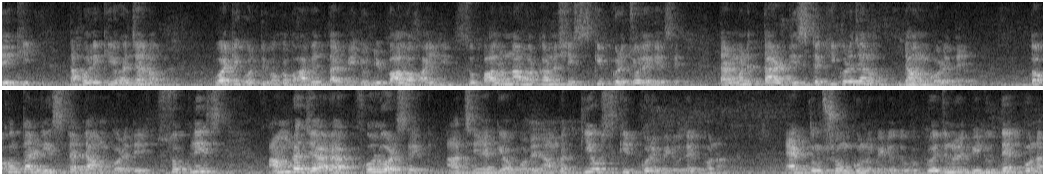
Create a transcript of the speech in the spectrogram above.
দেখি, তাহলে কি হয় জানো? ওয়াইটি কর্তৃপক্ষ ভাবে তার ভিডিওটি ভালো হয়নি। সো ভালো না হওয়ার কারণে সে স্কিপ করে চলে গেছে। তার মানে তার রিস্কটা কি করে জানো? ডাউন করে দেয়। তখন তার রিস্কটা ডাউন করে দেয়। সো প্লিজ আমরা যারা ফলোয়ার্স আছে একে অপরের, আমরা কেউ স্কিপ করে ভিডিও দেখব না। একদম সম্পূর্ণ ভিডিও দেখব প্রয়োজন হলে ভিডিও দেখব না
